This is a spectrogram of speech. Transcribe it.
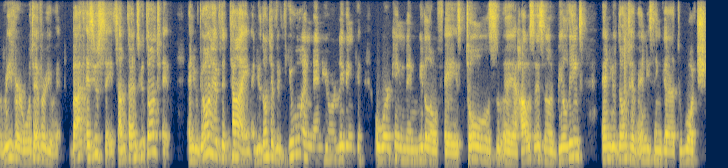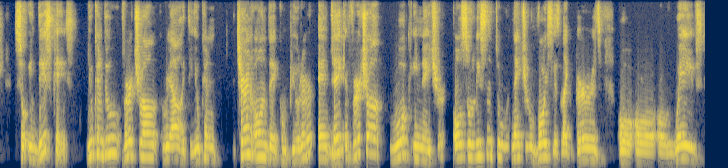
a river, whatever you have. But as you say, sometimes you don't have. And you don't have the time and you don't have a view and, and you're living or working in the middle of uh, tall uh, houses or buildings and you don't have anything uh, to watch. So in this case, you can do virtual reality. You can turn on the computer and take a virtual walk in nature. Also listen to natural voices like birds or, or, or waves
